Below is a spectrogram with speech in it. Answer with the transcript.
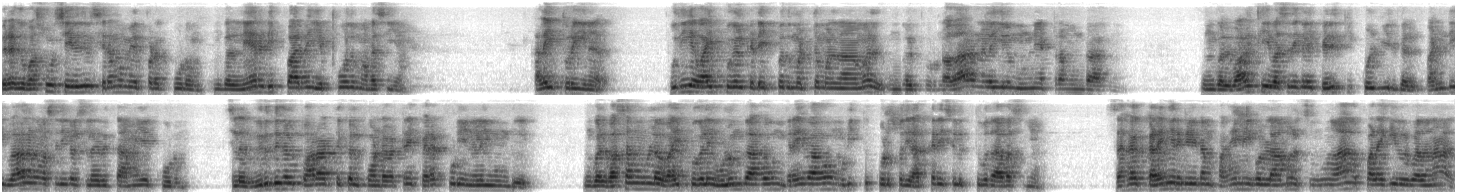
பிறகு வசூல் செய்வதில் சிரமம் ஏற்படக்கூடும். உங்கள் நேரடி பார்வை எப்போதும் அவசியம். கலைத்துறையினர் புதிய வாய்ப்புகள் கிடைப்பது மட்டுமல்லாமல் உங்கள் பொருளாதார நிலையிலும் முன்னேற்றம் உண்டாகும். உங்கள் வாழ்க்கை வசதிகளை பெருக்கிக் கொள்வீர்கள். வண்டி வாகன வசதிகள் சிலருக்கு அமையக்கூடும். சிலர் விருதுகள் பாராட்டுகள் போன்றவற்றை பெறக்கூடிய நிலை உண்டு. உங்கள் வசம் உள்ள வாய்ப்புகளை ஒழுங்காகவும் விரைவாகவும் முடித்துக் கொடுப்பதில் அக்கறை செலுத்துவது அவசியம். சக கலைஞர்களிடம் பகைமை கொள்ளாமல் சுகமாக பழகி வருவதனால்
